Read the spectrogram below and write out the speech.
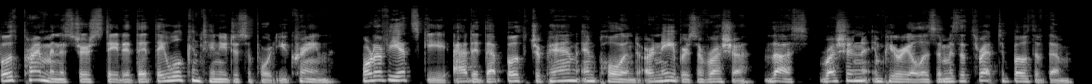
Both Prime Ministers stated that they will continue to support Ukraine. Morawiecki added that both Japan and Poland are neighbors of Russia. Thus, Russian imperialism is a threat to both of them.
